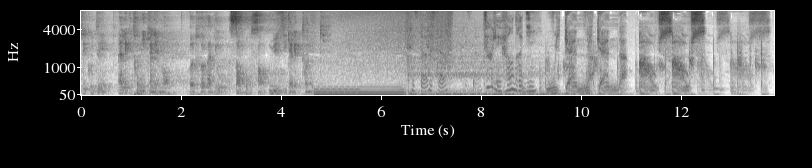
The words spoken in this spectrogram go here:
Vous écoutez Electronic Allemand, votre radio 100% musique électronique. Christophe, Christophe, Christophe. tous les vendredis. Weekend, weekend, house, house, house.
